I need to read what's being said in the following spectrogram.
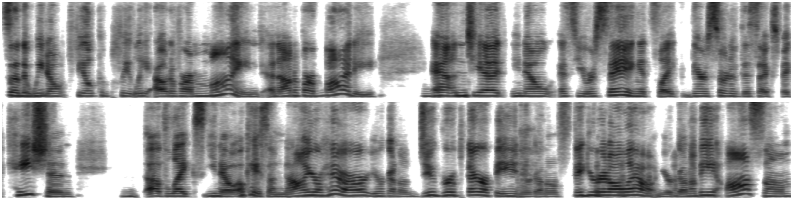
so that mm-hmm. we don't feel completely out of our mind and out of our mm-hmm. body mm-hmm. and yet you know as you were saying it's like there's sort of this expectation of like you know okay so now you're here you're going to do group therapy and you're going to figure it all out and you're going to be awesome.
